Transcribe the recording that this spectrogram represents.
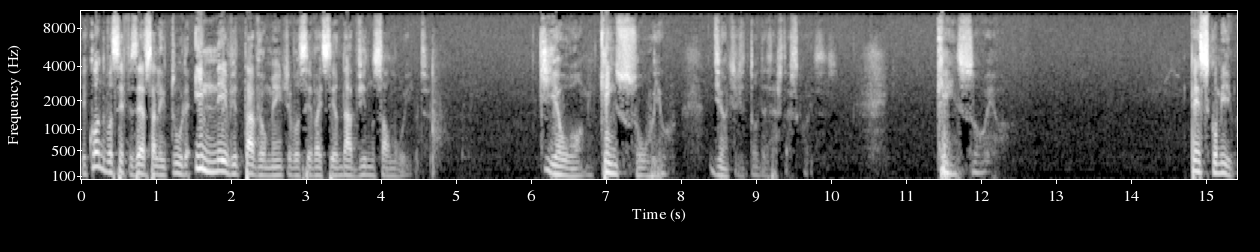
E quando você fizer essa leitura, inevitavelmente você vai ser Davi no Salmo 8. Que é o homem? Quem sou eu diante de todas estas coisas? Quem sou eu? Pense comigo.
